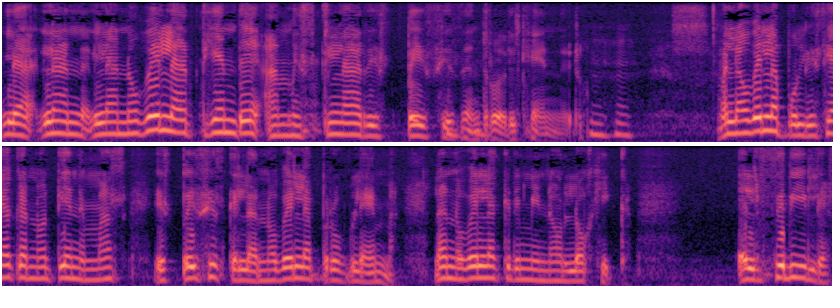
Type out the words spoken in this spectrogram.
la, la, novela tiende a mezclar especies dentro del género. La novela policíaca no tiene más especies que la novela problema, la novela criminológica, el thriller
